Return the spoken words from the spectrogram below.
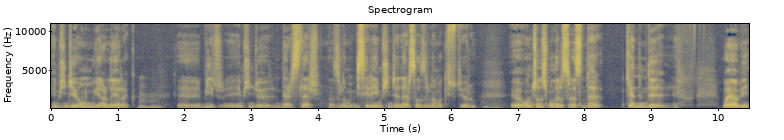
hemşinceyi onu uyarlayarak Hı hı. e, bir hemşince dersler hazırlamak, bir seri hemşince ders hazırlamak istiyorum. E, onun çalışmaları sırasında kendim de bayağı bir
